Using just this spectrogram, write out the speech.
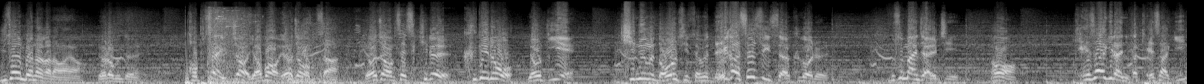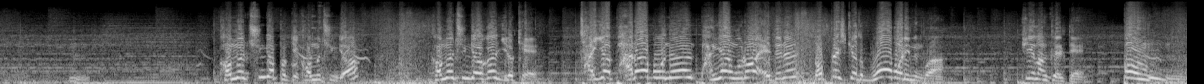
위상 변화가 나와요. 여러분들 법사 있죠? 여버 여자 법사 여자 법사 스킬을 그대로 여기에 기능을 넣을 수 있어요. 내가 쓸 수 있어요. 그거를 무슨 말인지 알지? 어 개사기라니까 개사기. 음. 검은 충격 볼게. 검은 충격. 검은 충격은 이렇게 자기가 바라보는 방향으로 애들을 넉배시켜서 모아버리는 거야. 피해 상태일 때. 뻥!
